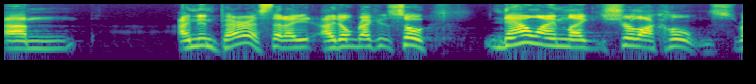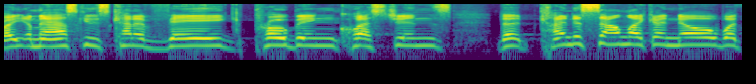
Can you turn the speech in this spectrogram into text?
um, I'm embarrassed that I, I don't recognize. So now I'm like Sherlock Holmes, right? I'm asking these kind of vague, probing questions that kind of sound like I know what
